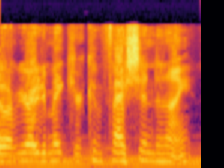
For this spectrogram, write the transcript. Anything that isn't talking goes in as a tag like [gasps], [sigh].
Are you ready to make your confession tonight?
